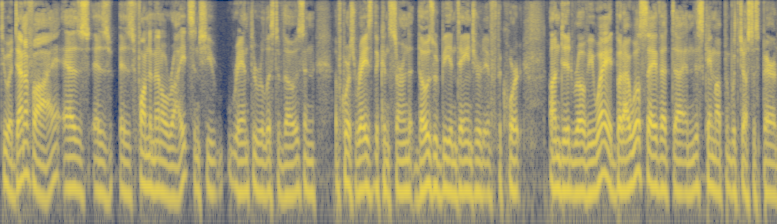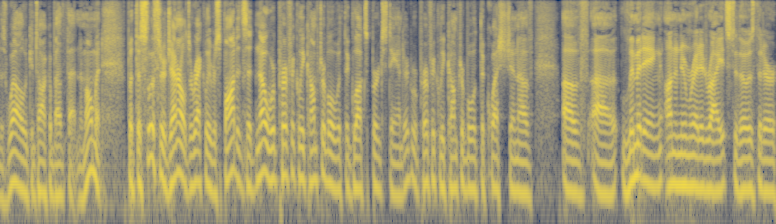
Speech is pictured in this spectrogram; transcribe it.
to identify as as as fundamental rights, and she ran through a list of those, and of course raised the concern that those would be endangered if the court undid Roe v. Wade. But I will say that, uh, and this came up with Justice Barrett as well. We can talk about that in a moment. But the Solicitor General directly responded and said, "No, we're perfectly comfortable with the Glucksberg standard. We're perfectly comfortable with the question of of uh, limiting unenumerated rights to those that are."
